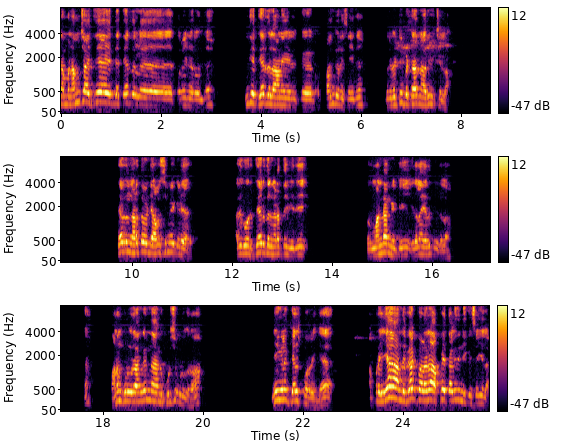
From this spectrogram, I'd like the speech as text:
நம்ம நம்சாய்த்தே இந்த தேர்தல் துறையினர் வந்து இந்திய தேர்தல் ஆணையருக்கு பரிந்துரை செய்து இவர் வெற்றி பெற்றார்னு அறிவிச்சிடலாம். தேர்தல் நடத்த வேண்டிய அவசியமே கிடையாது. அதுக்கு ஒரு தேர்தல் நடத்த விதி ஒரு மண்டாங்கட்டி இதெல்லாம் எதுக்கு இதெல்லாம்? பணம் கொடுக்குறாங்கன்னு நாங்கள் பிடிச்சி கொடுக்குறோம். நீங்களும் கேஸ் போடுறீங்க. அப்புறம் ஏன் அந்த வேட்பாளரை அப்பயே தகுதி நீக்கம் செய்யலை?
